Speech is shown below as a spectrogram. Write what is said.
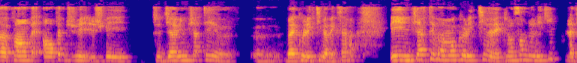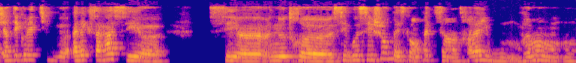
Euh, enfin, en fait, je vais, te dire une fierté euh, euh, bah, collective avec Sarah et une fierté vraiment collective avec l'ensemble de l'équipe. La fierté collective avec Sarah, c'est c'est euh, notre euh, c'est beau c'est chaud parce qu'en fait c'est un travail où vraiment on,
